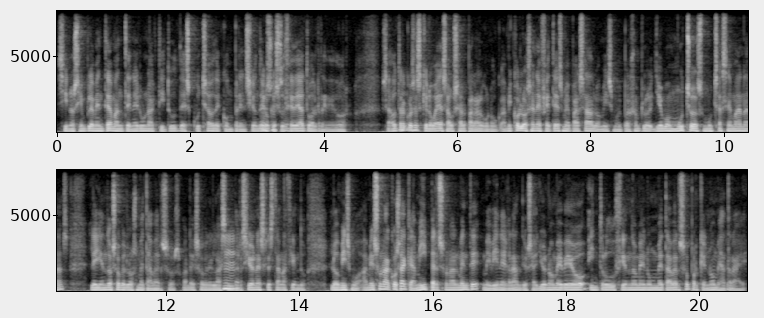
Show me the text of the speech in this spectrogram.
sino simplemente a mantener una actitud de escucha o de comprensión de lo que sucede a tu alrededor. O sea, otra cosa es que lo vayas a usar para algo. A mí con los NFTs me pasa lo mismo. Y por ejemplo, llevo muchos, muchas semanas leyendo sobre los metaversos, ¿vale? Sobre las mm. inversiones que están haciendo. Lo mismo. A mí es una cosa que a mí personalmente me viene grande. O sea, yo no me veo introduciéndome en un metaverso porque no me atrae.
